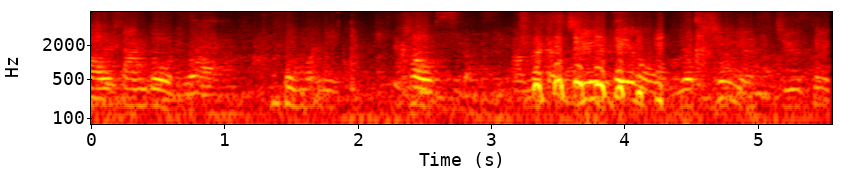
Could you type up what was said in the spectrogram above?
カオさん通りは、ほんまにカオスだ。あなんか重点を、よ深夜に重点を、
